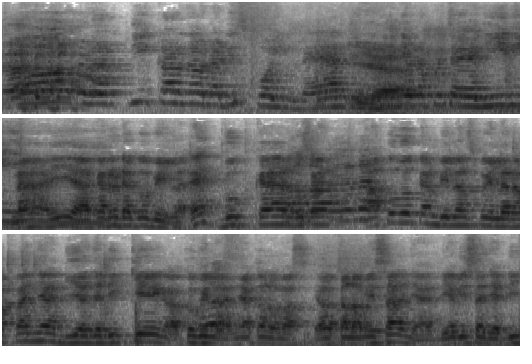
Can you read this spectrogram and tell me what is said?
Oh, berarti karena udah di spoiler, jadi Iya. dia udah percaya diri. Nah iya kan udah aku bilang eh bukan Oh, bukan spoiler. aku bukan bilang spoiler apanya dia jadi king aku Terus? bilangnya kalau mas ya, kalau misalnya dia bisa jadi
